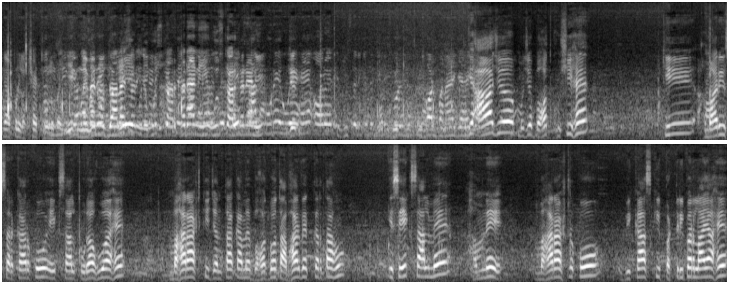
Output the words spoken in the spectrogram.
हे आपण लक्षात ठेवलं पाहिजे. एक नवीन मुद्दा आला सर ऊस कारखान्यांनी ऊस कारखान्यांनी कि आज मुझे बहुत खुशी है कि हमारी सरकार को एक साल पूरा हुआ है। महाराष्ट्र की जनता का मैं बहुत बहुत आभार व्यक्त करता हूँ। इस एक साल में हमने महाराष्ट्र को विकास की पटरी पर लाया है।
